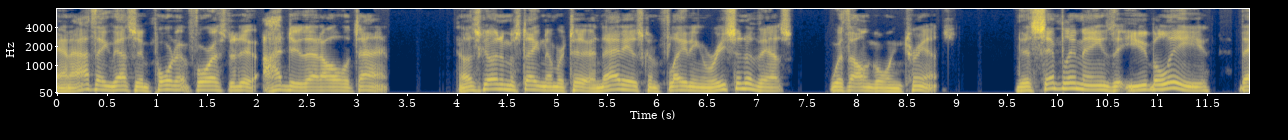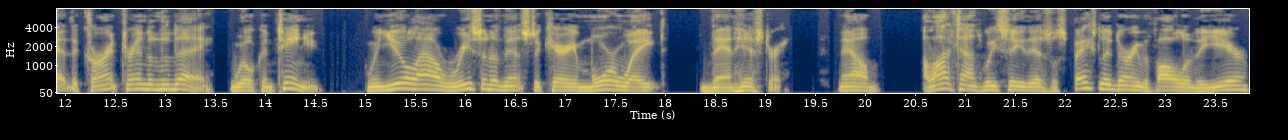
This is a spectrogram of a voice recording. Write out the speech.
And I think that's important for us to do. I do that all the time. Now let's go to mistake number two, and that is conflating recent events with ongoing trends. This simply means that you believe that the current trend of the day will continue when you allow recent events to carry more weight than history. Now, a lot of times we see this, especially during the fall of the year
